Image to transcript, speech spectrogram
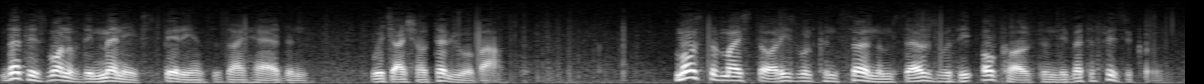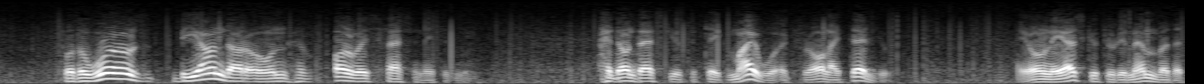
That is one of the many experiences I had and which I shall tell you about. Most of my stories will concern themselves with the occult and the metaphysical, for the worlds beyond our own have always fascinated me. I don't ask you to take my word for all I tell you. I only ask you to remember that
